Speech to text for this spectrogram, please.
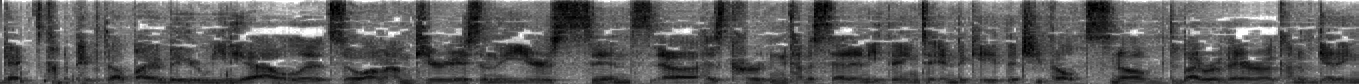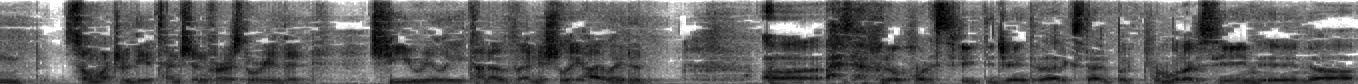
gets kind of picked up by a bigger media outlet. So I'm, I'm curious in the years since, uh, has Kurtin kind of said anything to indicate that she felt snubbed by Rivera, kind of getting so much of the attention for a story that she really kind of initially highlighted? Uh, I don't want to speak to Jane to that extent, but from what I've seen in uh,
